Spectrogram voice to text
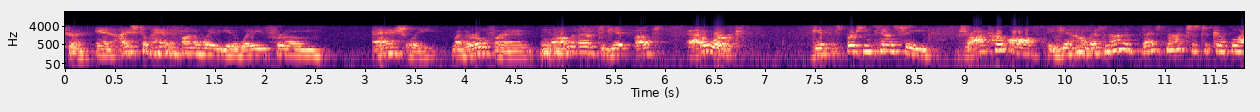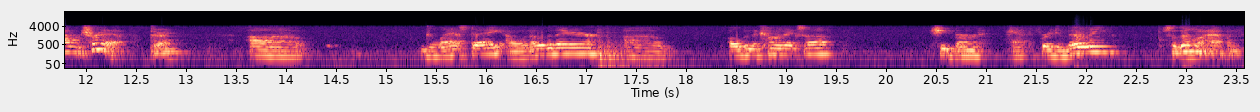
Okay. And I still had to find a way to get away from Ashley, my girlfriend, Mhm. long enough to get up out of work, get this person in Tennessee, drop her off, and get home. That's not a, that's not just a couple hour trip. Okay. Uh, the last day, I went over there, uh, opened the Conex up. She burned half the freaking building. So then what happened?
